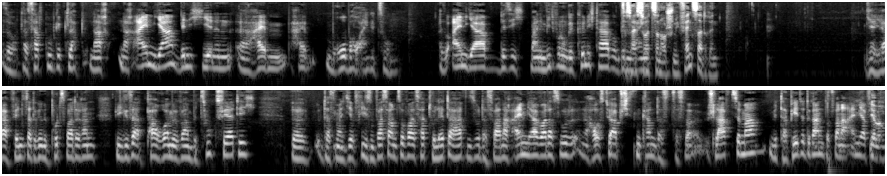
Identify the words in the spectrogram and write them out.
so, das hat gut geklappt. Nach, nach einem Jahr bin ich hier in einen äh, halben, halben Rohbau eingezogen. Also ein Jahr, bis ich meine Mietwohnung gekündigt habe. das heißt, du hattest dann auch schon die Fenster drin? Ja, ja, Fenster drin, Putz war dran. Wie gesagt, paar Räume waren bezugsfertig. Äh, dass man hier fließend Wasser und sowas hat, Toilette hat und so. Das war nach einem Jahr war das so, eine Haustür abschließen kann. Das, das war Schlafzimmer mit Tapete dran. Das war nach einem Jahr. Ja, aber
